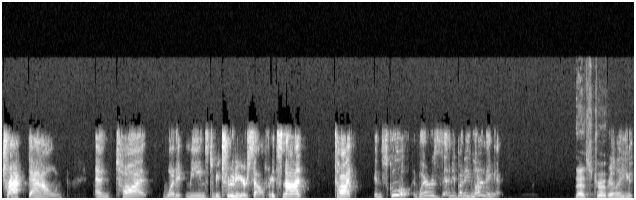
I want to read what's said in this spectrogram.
tracked down and taught what it means to be true to yourself. It's not taught in school. Where is anybody learning it? That's true. Really,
